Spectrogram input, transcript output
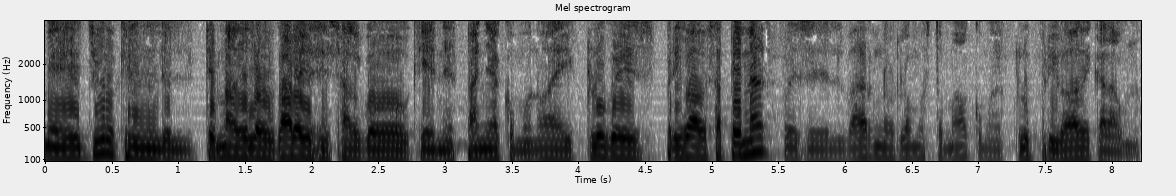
eh, yo creo que el, el tema de los bares es algo que en España, como no hay clubes privados apenas, pues el bar nos lo hemos tomado como el club privado de cada uno.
